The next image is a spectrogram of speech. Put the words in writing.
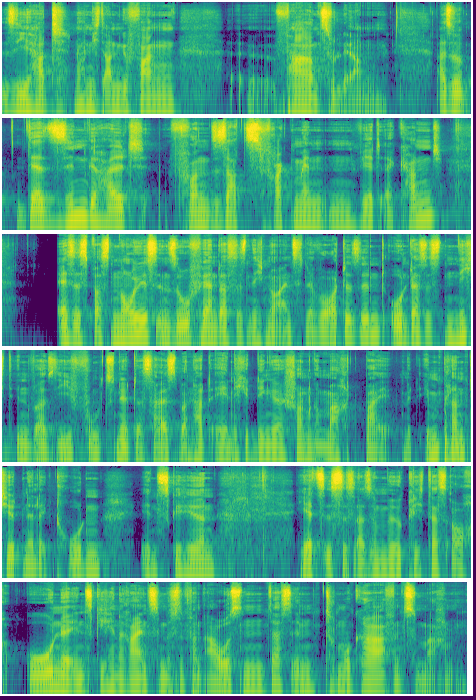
sie hat noch nicht angefangen, äh, fahren zu lernen. Also der Sinngehalt von Satzfragmenten wird erkannt. Es ist was Neues insofern, dass es nicht nur einzelne Worte sind und dass es nicht invasiv funktioniert. Das heißt, man hat ähnliche Dinge schon gemacht bei, mit implantierten Elektroden ins Gehirn. Jetzt ist es also möglich, das auch ohne ins Gehirn rein zu müssen von außen, das im Tomographen zu machen.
